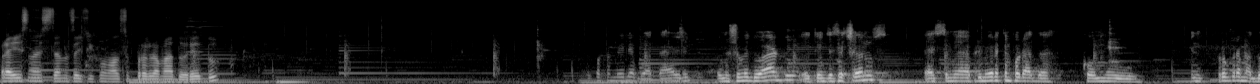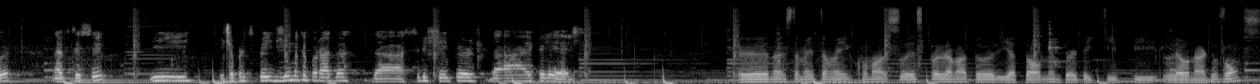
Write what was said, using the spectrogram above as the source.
Para isso nós estamos aqui com o nosso programador Edu. Opa família, boa tarde. Eu me chamo Eduardo, eu tenho 17 anos. Essa é a minha primeira temporada como programador na FTC e eu já participei de uma temporada da City Shaper da FLL. Uh, nós também estamos aí com o nosso ex-programador e atual mentor da equipe, Leonardo Vons.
